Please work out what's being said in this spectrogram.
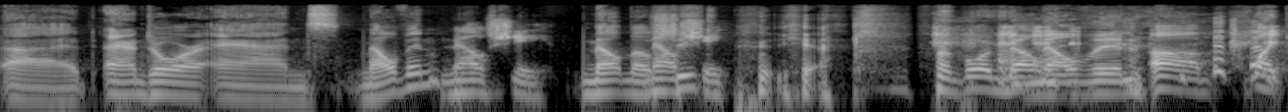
uh Andor and Melvin Melshi. Mel Mel Melshi. yeah, my boy Mel Melvin. um like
